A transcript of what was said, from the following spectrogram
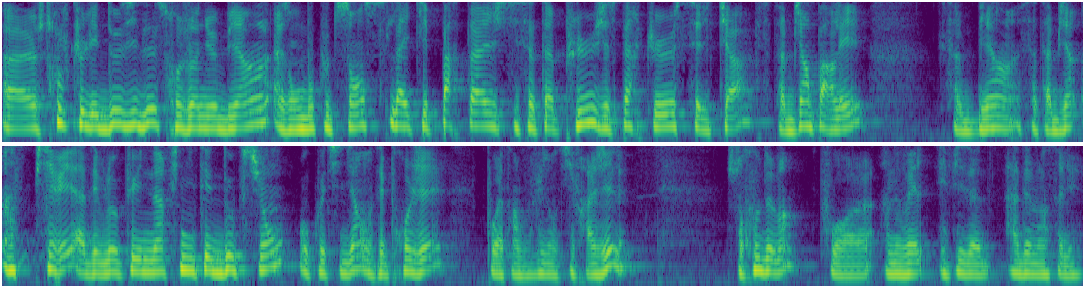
Euh, je trouve que les deux idées se rejoignent bien, elles ont beaucoup de sens. Like et partage si ça t'a plu, j'espère que c'est le cas, que ça t'a bien parlé, que ça t'a bien, inspiré à développer une infinité d'options au quotidien dans tes projets pour être un peu plus antifragile. Je te retrouve demain pour euh, un nouvel épisode. À demain, salut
